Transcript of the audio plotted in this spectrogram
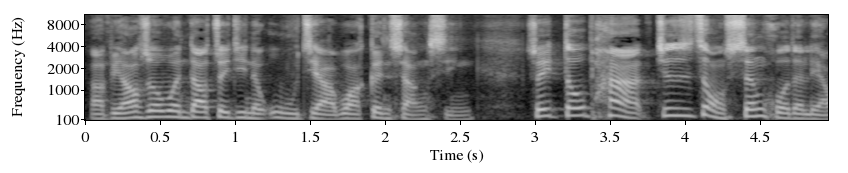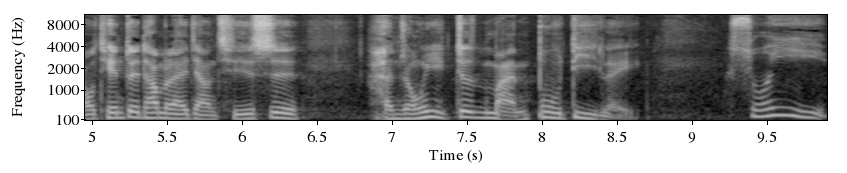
啊。比方说问到最近的物价，哇，更伤心。所以都怕，就是这种生活的聊天对他们来讲，其实是很容易就是满布地雷。所以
